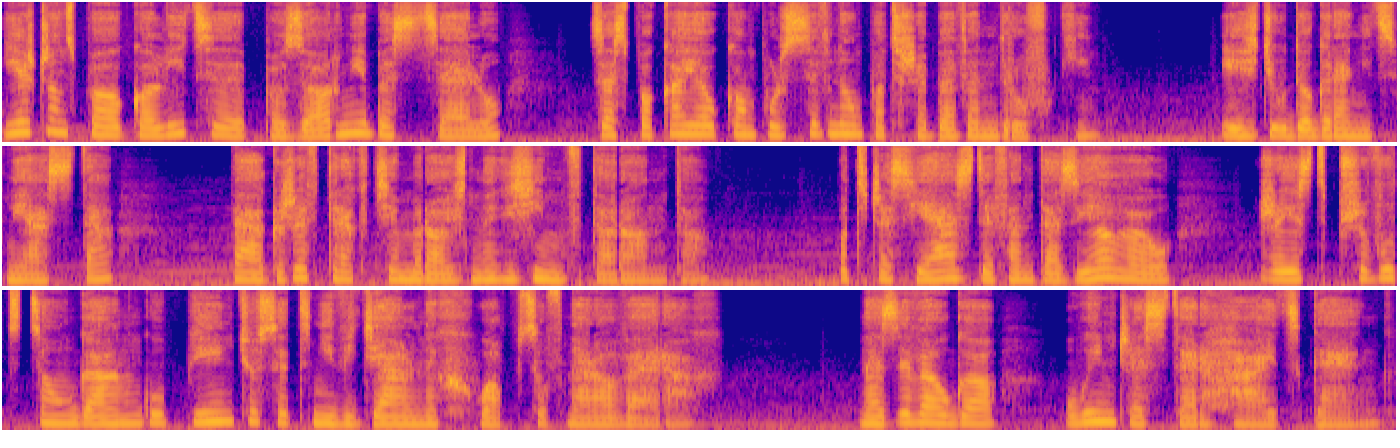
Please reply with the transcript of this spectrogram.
Jeżdżąc po okolicy pozornie bez celu, zaspokajał kompulsywną potrzebę wędrówki. Jeździł do granic miasta, także w trakcie mroźnych zim w Toronto. Podczas jazdy fantazjował, że jest przywódcą gangu 500 niewidzialnych chłopców na rowerach. Nazywał go Winchester Heights Gang.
